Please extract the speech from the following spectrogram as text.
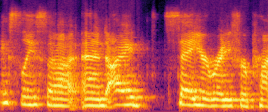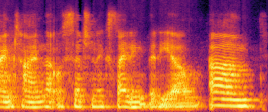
Thanks, Lisa. And I say you're ready for prime time. That was such an exciting video. Um,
